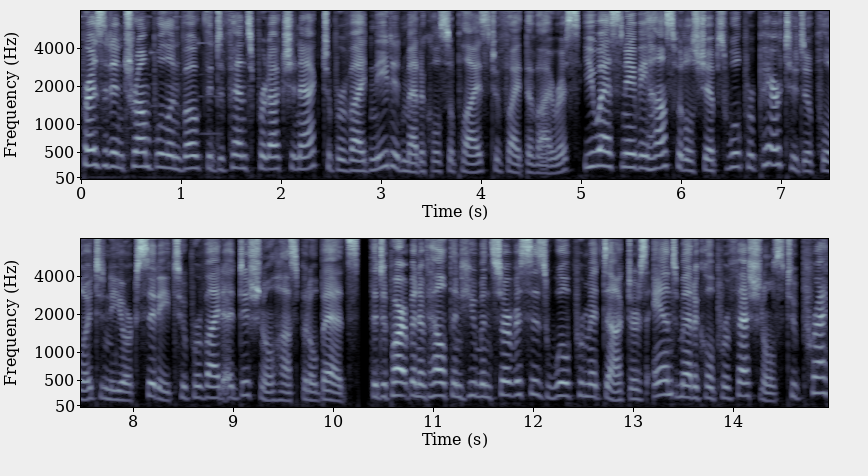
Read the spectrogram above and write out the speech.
President Trump will invoke the Defense Production Act to provide needed medical supplies to fight the virus. U.S. Navy hospital ships will prepare to deploy to New York City to provide additional hospital beds. The Department of Health and Human Services will permit doctors and medical professionals to practice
